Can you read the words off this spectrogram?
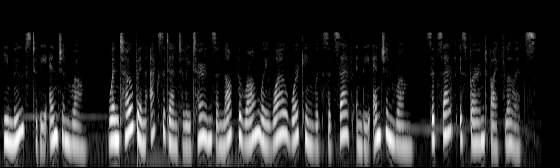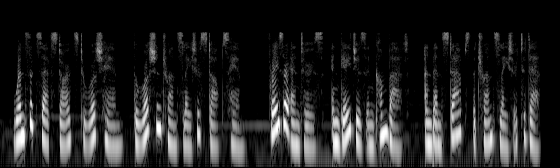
he moves to the engine room. When Tobin accidentally turns a knob the wrong way while working with Zaitsev in the engine room, Zaitsev is burned by fluids. When Zaitsev starts to rush him, the Russian translator stops him. Fraser enters, engages in combat, and then stabs the translator to death.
